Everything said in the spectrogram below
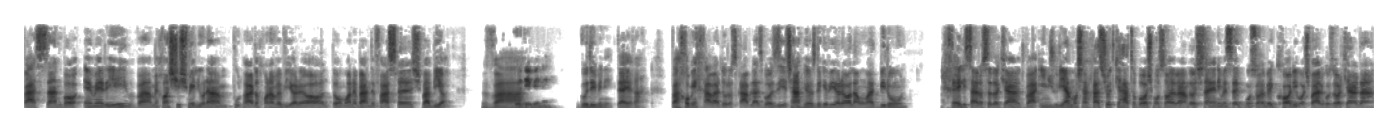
بستن با امری و می‌خوان 6 میلیون هم پول پرداخت کنن به ویارئال به عنوان بند فسخش و بیاد. و گودی بینی دقیقا. و خب این خبر درست قبل از بازی چمپیونز لیگ ویارئال هم اومد بیرون. خیلی سر و صدا کرد و اینجوری هم مشخص شد که حتی باهاش مصاحبه هم داشتن. یعنی مثل مصاحبه کاری باش برگزار کردن.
